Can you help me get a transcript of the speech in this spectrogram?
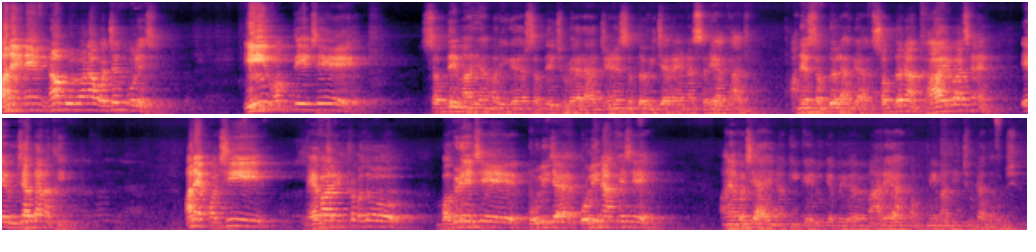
અને એને ન બોલવાના વચન બોલે છે. એ વખતે છે, શબ્દે માર્યા મરી ગયા, શબ્દે છોડ્યા રાત જેણે શબ્દ વિચાર્યા એના સર્યા કાજ અને શબ્દ લાગ્યા. શબ્દના ઘા એવા છે ને, એ રૂજાતા નથી. અને પછી વ્યવહાર એટલો બધો બગડે છે, બોલી જાય, બોલી નાખે છે. અને પછી આ નક્કી કર્યું કે ભાઈ, હવે મારે આ કંપનીમાંથી છૂટા થવું છે.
